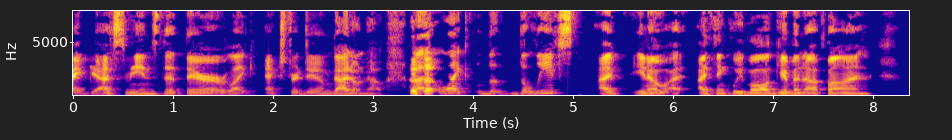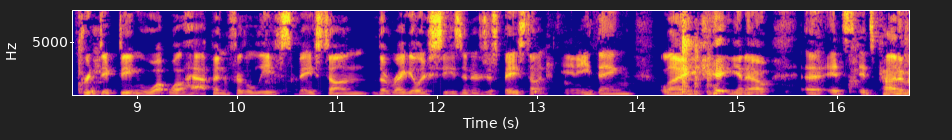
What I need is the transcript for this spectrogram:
I guess means that they're like extra doomed. I don't know. Uh, like the the Leafs, I you know, I, I think we've all given up on predicting what will happen for the Leafs based on the regular season or just based on anything. Like you know, uh, it's it's kind of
